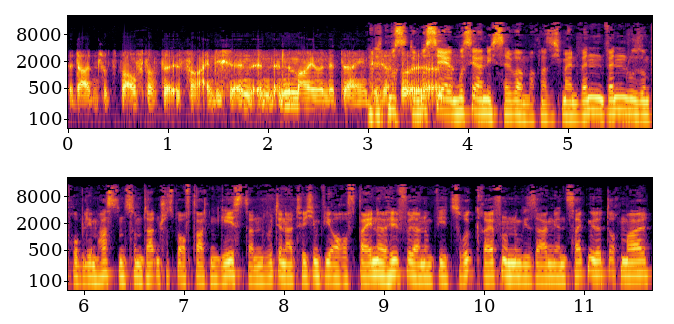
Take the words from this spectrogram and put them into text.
Der Datenschutzbeauftragte ist doch eigentlich in, in, eine Marionette eigentlich. Das musst, Also, du musst äh, ja, musst ja nicht selber machen. Also ich meine, wenn, wenn du so ein Problem hast und zum Datenschutzbeauftragten gehst, dann wird er natürlich irgendwie auch auf deine Hilfe dann irgendwie zurückgreifen und irgendwie sagen, dann zeig mir das doch mal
